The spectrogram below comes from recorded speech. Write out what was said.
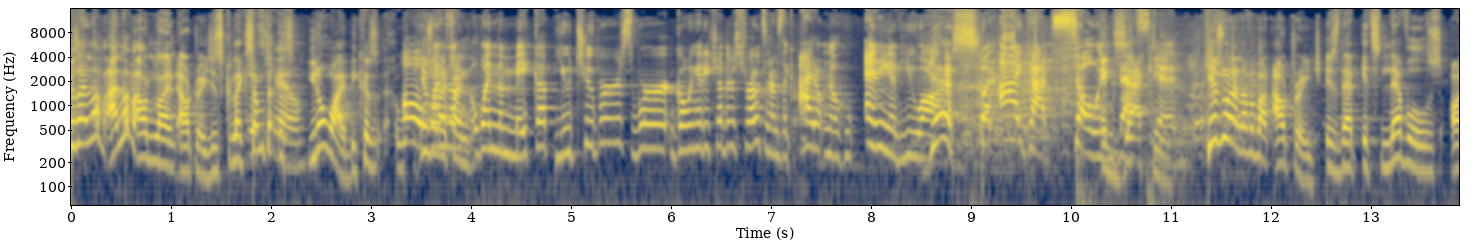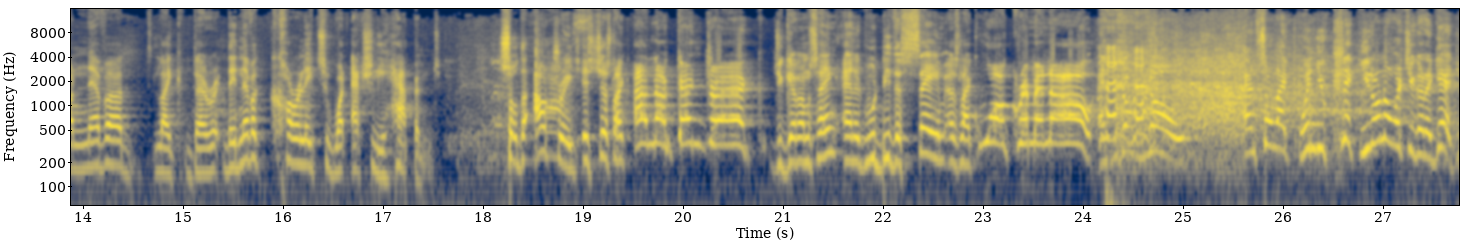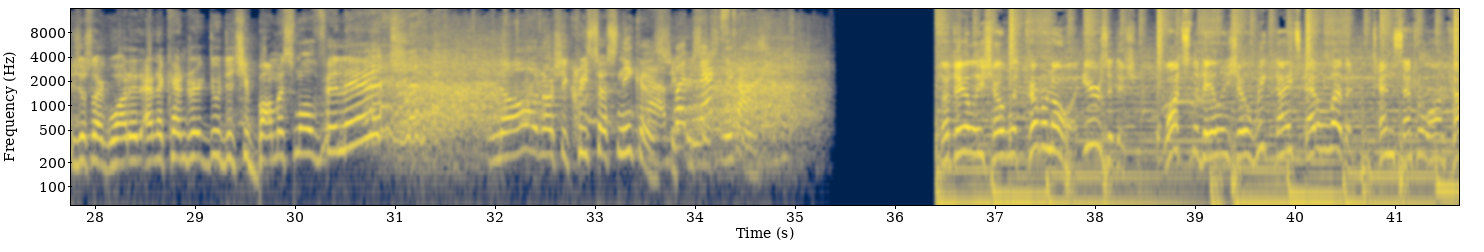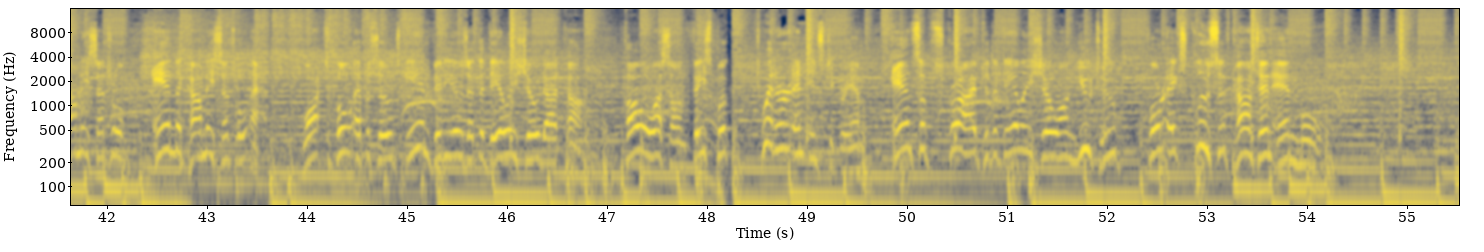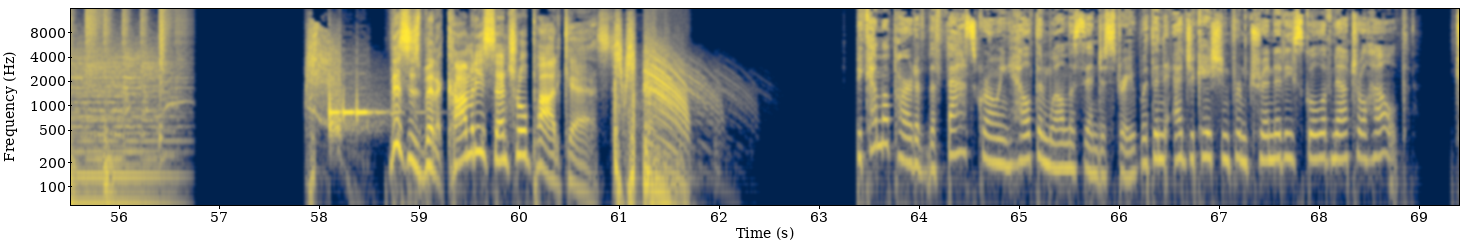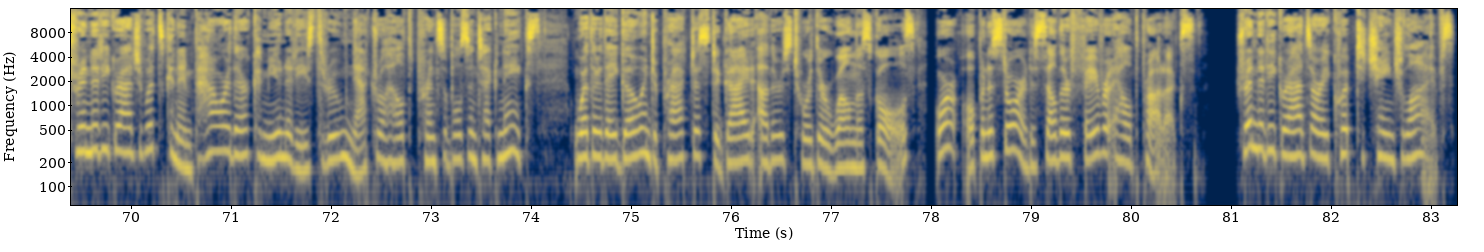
Because I love I love online outrage. It's like sometimes you know why? Because Oh, here's when what I the, find. when the makeup YouTubers were going at each other's throats, and I was like, I don't know who any of you are. Yes. But I got so invested. Exactly. Here's what I love about outrage is that its levels are never like direct. They never correlate to what actually happened. So the outrage is just like Anna Kendrick. Do you get what I'm saying? And it would be the same as like war criminal, and you don't know. And so like when you click, you don't know what you're gonna get. You're just like, what did Anna Kendrick do? Did she bomb a small village? no, no, she creased her sneakers. Yeah, she but creased her next sneakers. time, The Daily Show with Trevor Noah, Ears Edition. Watch The Daily Show weeknights at 11, 10 Central on Comedy Central and the Comedy Central app. Watch full episodes and videos at thedailyshow.com. Follow us on Facebook, Twitter, and Instagram, and subscribe to The Daily Show on YouTube for exclusive content and more. This has been a Comedy Central podcast. Become a part of the fast growing health and wellness industry with an education from Trinity School of Natural Health. Trinity graduates can empower their communities through natural health principles and techniques, whether they go into practice to guide others toward their wellness goals or open a store to sell their favorite health products. Trinity grads are equipped to change lives.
